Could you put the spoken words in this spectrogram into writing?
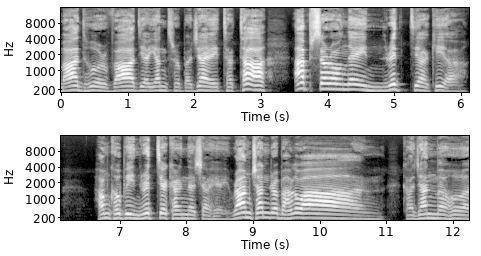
माधुर वाद्य यंत्र बजाए तथा अप्सरों ने नृत्य किया हमको भी नृत्य करना चाहिए रामचंद्र भगवान का जन्म हुआ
